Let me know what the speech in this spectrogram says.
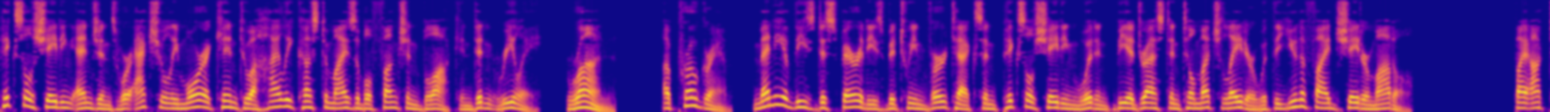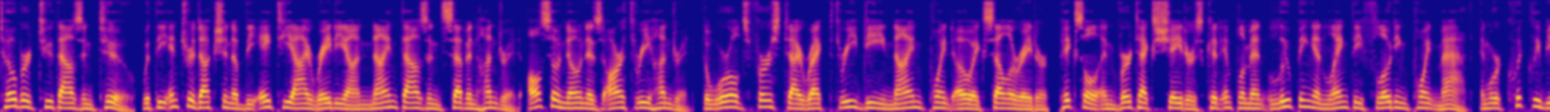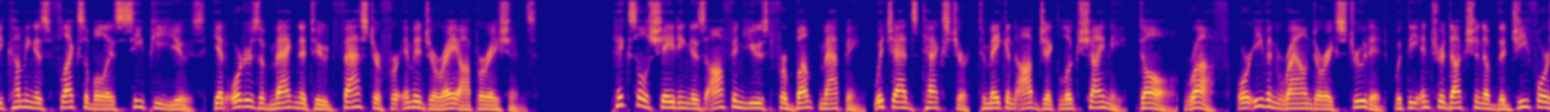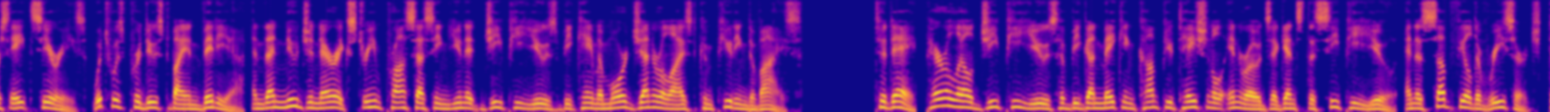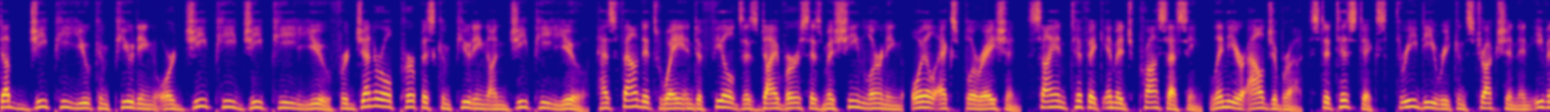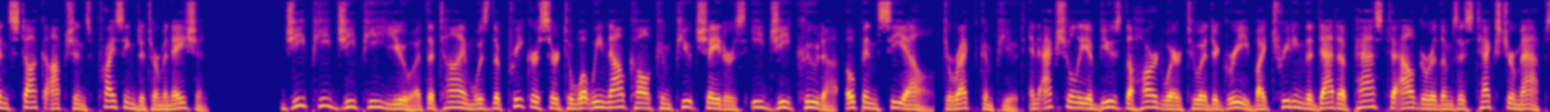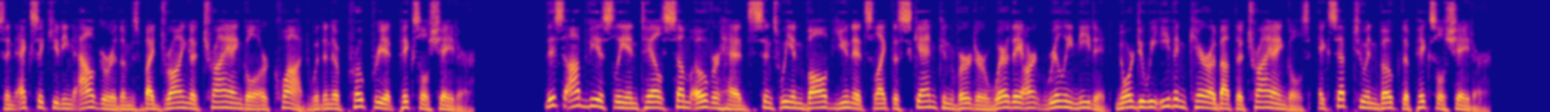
Pixel shading engines were actually more akin to a highly customizable function block and didn't really «run» a program. Many of these disparities between vertex and pixel shading wouldn't be addressed until much later with the unified shader model. By October 2002, with the introduction of the ATI Radeon 9700 also known as R300, the world's first Direct 3D 9.0 accelerator, pixel and vertex shaders could implement looping and lengthy floating point math, and were quickly becoming as flexible as CPUs, yet orders of magnitude faster for image array operations. Pixel shading is often used for bump mapping, which adds texture, to make an object look shiny, dull, rough, or even round or extruded. With the introduction of the GeForce 8 series, which was produced by NVIDIA, and then new generic stream processing unit GPUs became a more generalized computing device. Today, parallel GPUs have begun making computational inroads against the CPU, and a subfield of research, dubbed GPU computing or GPGPU for general-purpose computing on GPU, has found its way into fields as diverse as machine learning, oil exploration, scientific image processing, linear algebra, statistics, 3D reconstruction and even stock options pricing determination. GPGPU at the time was the precursor to what we now call compute shaders e.g. CUDA, OpenCL, DirectCompute and actually abused the hardware to a degree by treating the data passed to algorithms as texture maps and executing algorithms by drawing a triangle or quad with an appropriate pixel shader. This obviously entails some overheads since we involve units like the scan converter where they aren't really needed nor do we even care about the triangles, except to invoke the pixel shader.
